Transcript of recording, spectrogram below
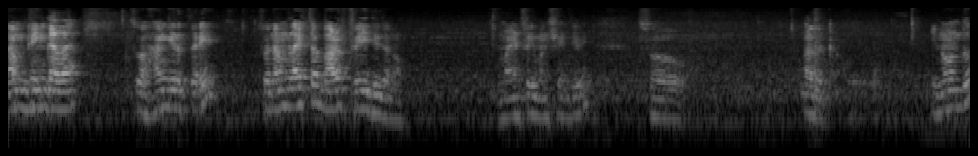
ನಮ್ದು ಹಿಂಗದ ಸೊ ಹಂಗಿರ್ತಾರೆ ಸೊ ನಮ್ಮ ಲೈಫ್ದಾಗ ಭಾಳ ಫ್ರೀ ಇದ್ದಿದ್ದೆ ನಾವು. ಮೈಂಡ್ ಫ್ರೀ ಮನುಷ್ಯ ಇದ್ದೀವಿ. ಸೊ ಅದಕ್ಕೆ. ಇನ್ನೊಂದು?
